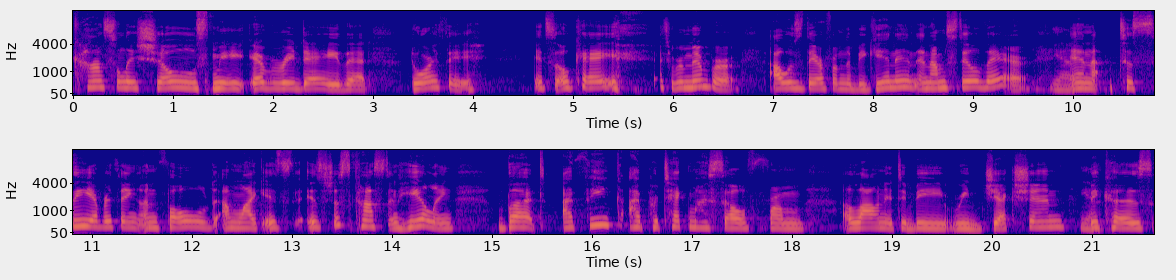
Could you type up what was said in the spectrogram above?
constantly shows me every day that, Dorothy, it's okay. To remember, I was there from the beginning and I'm still there. Yeah. And to see everything unfold, I'm like, it's, it's just constant healing. But I think I protect myself from allowing it to be rejection Yeah. because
